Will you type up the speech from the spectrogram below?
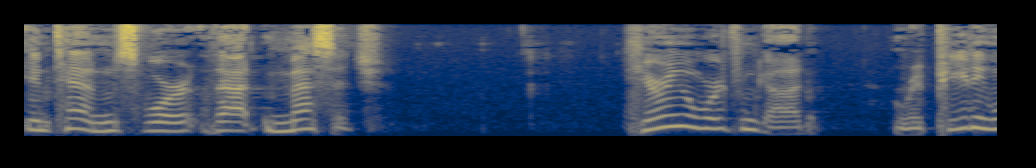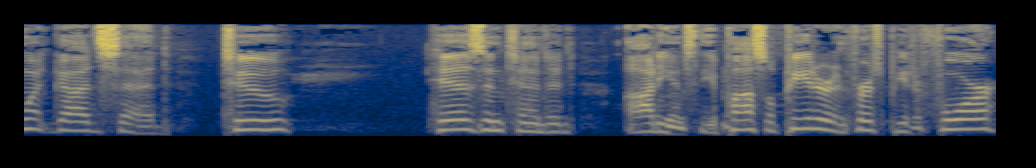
intends for that message. Hearing a word from God, repeating what God said to His intended audience. The apostle Peter in 1 Peter 4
